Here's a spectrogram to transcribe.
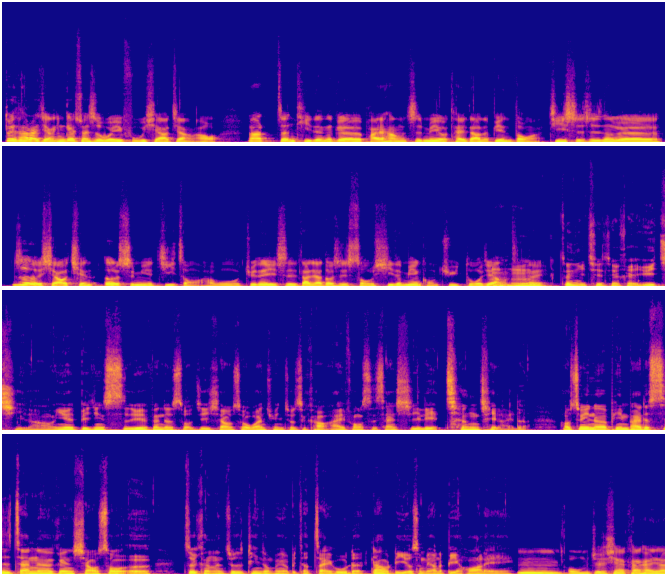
对他来讲，应该算是微幅下降了哦。那整体的那个排行是没有太大的变动啊。即使是那个热销前二十名的机种啊，我觉得也是大家都是熟悉的面孔居多这样子。嗯、这你其实也可以预期了，因为毕竟十月份的手机销售完全就是靠 iPhone 十三系列撑起来的。好，所以呢，品牌的市占呢跟销售额，这可能就是听众朋友比较在乎的，到底有什么样的变化嘞？嗯，我们就现在看看一下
